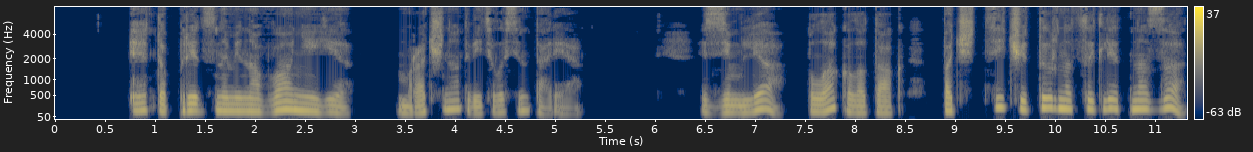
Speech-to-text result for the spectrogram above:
— Это предзнаменование, — мрачно ответила Синтария. Земля плакала так почти четырнадцать лет назад,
